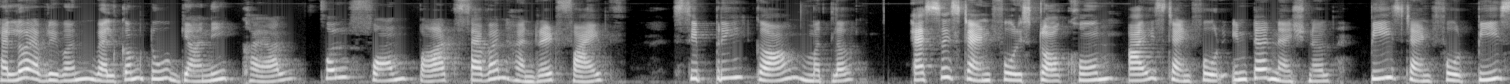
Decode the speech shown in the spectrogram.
हेलो एवरीवन welcome to Gyani Khyal full form part seven hundred five SIPRI का मतलब S stand for Stockholm I stand for international P stand for peace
